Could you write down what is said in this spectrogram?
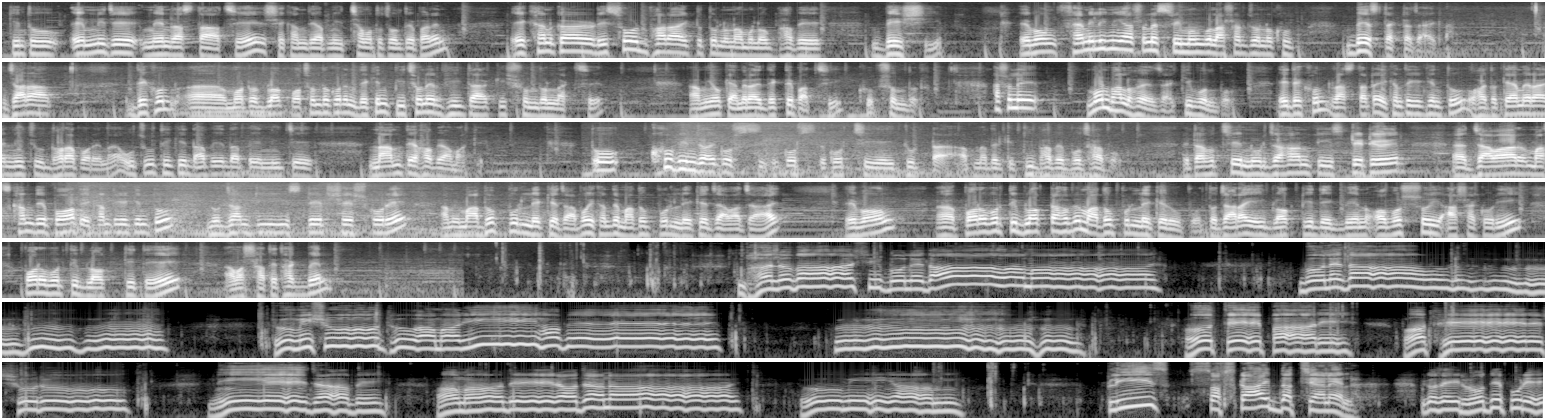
কিন্তু এমনি যে মেন রাস্তা আছে, সেখান দিয়ে আপনি ইচ্ছামতো চলতে পারেন। এখানকার রিসোর্ট ভাড়া একটু তুলনামূলকভাবে বেশি। এবং ফ্যামিলি নিয়ে আসলে শ্রীমঙ্গল আসার জন্য খুব বেস্ট একটা জায়গা। যারা দেখুন মোটর ব্লগ পছন্দ করেন, দেখেন পিছনের ভিটা কি সুন্দর লাগছে। আমিও ক্যামেরায় দেখতে পাচ্ছি, খুব সুন্দর। আসলে মন ভালো হয়ে যায়, কি বলব? এই দেখুন, রাস্তাটা এখান থেকে কিন্তু হয়তো ক্যামেরায় নিচু ধরা পড়ে না, উঁচু থেকে দাপে দাপে নিচে নামতে হবে আমাকে। তো খুব এনজয় করছি, করছি- এই ট্যুরটা আপনাদেরকে কীভাবে বোঝাবো? এটা হচ্ছে নূরজাহান টি স্টেটের যাওয়ার মাঝখান দিয়ে পথ, এখান থেকে কিন্তু নূরজাহান টি স্টেট শেষ করে আমি মাধবপুর লেকে যাব। এখান থেকে মাধবপুর লেকে যাওয়া যায় এবং পরবর্তী ব্লকটা হবে মাধবপুর লেকের উপর। তো যারা এই ব্লকটি দেখবেন, অবশ্যই আশা করি পরবর্তী ব্লকটিতে আমার সাথে থাকবেন। ভালোবাসি বলে দাও আমায়। বলে দাও। তুমি শুধু আমারই হবে। হতে পারে পথের শুরু। নিয়ে যাবে আমাদের অজানায়। তুমি আমি। Please subscribe the channel because এই রোদে পুড়ে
